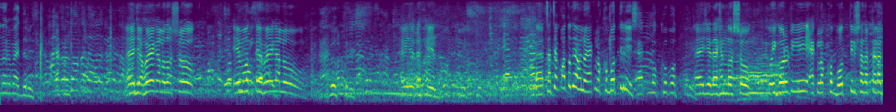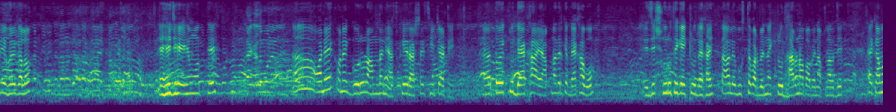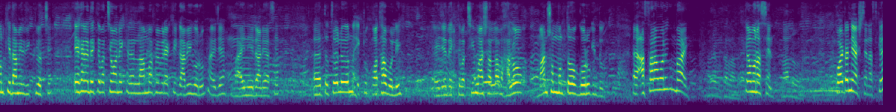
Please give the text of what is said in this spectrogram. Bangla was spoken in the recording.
এই যে হয়ে গেল দর্শক। এই মুহূর্তে হয়ে গেল। এই যে দেখেন। চাচা কত দিয়ে হলো? এক লক্ষ বত্রিশ? এক লক্ষ বত্রিশ। এই যে দেখেন দর্শক ওই গরুটি এক লক্ষ বত্রিশ হাজার টাকা দিয়ে হয়ে গেল। এই যে এই আহ, অনেক অনেক গরুর আমদানি আজকে রাজশাহী সিটাটে তো একটু দেখায় আপনাদেরকে দেখাবো। এই যে শুরু থেকে একটু দেখাই তাহলে বুঝতে পারবেন না একটু ধারণা পাবেন আপনারা যে কেমন কি দামে বিক্রি হচ্ছে। এখানে দেখতে পাচ্ছি অনেক লম্বা ফেমের একটি গাবি গরু এই যে ভাই নিয়ে দাঁড়িয়ে আছে। তো চলুন একটু কথা বলি। এই যে দেখতে পাচ্ছি মাশাল্লাহ ভালো মানসম্মত গরু কিন্তু। আসসালামু আলাইকুম ভাই। কেমন আছেন? ভালো। কয়টা নিয়ে আসছেন আজকে?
